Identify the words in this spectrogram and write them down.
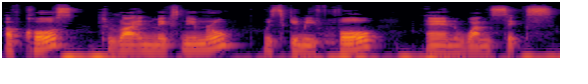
of course to write in mixed numeral which give me 4 and 1 6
